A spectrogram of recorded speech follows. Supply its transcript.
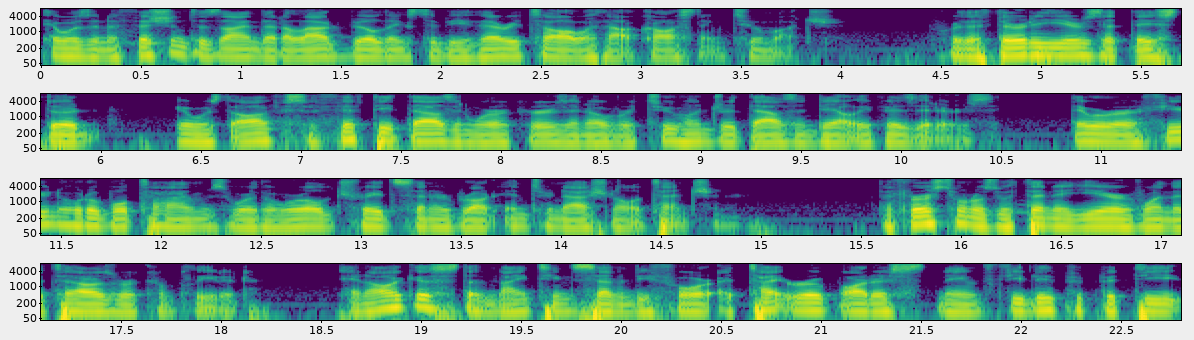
It was an efficient design that allowed buildings to be very tall without costing too much. For the 30 years that they stood, it was the office of 50,000 workers and over 200,000 daily visitors. There were a few notable times where the World Trade Center brought international attention. The first one was within a year of when the towers were completed. In August of 1974, a tightrope artist named Philippe Petit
